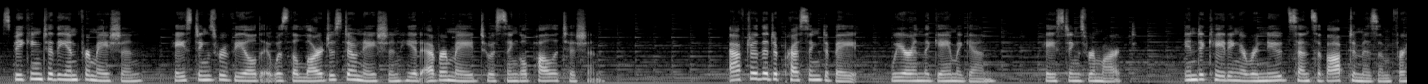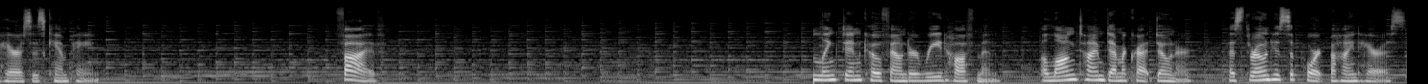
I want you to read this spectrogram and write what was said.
Speaking to the information, Hastings revealed it was the largest donation he had ever made to a single politician. After the depressing debate, we are in the game again, Hastings remarked, indicating a renewed sense of optimism for Harris's campaign. 5. LinkedIn co founder Reid Hoffman a longtime Democrat donor, has thrown his support behind Harris.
